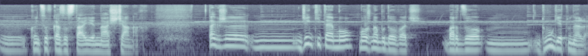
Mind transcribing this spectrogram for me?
y, końcówka zostaje na ścianach. Także mm, dzięki temu można budować bardzo mm, długie tunele.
